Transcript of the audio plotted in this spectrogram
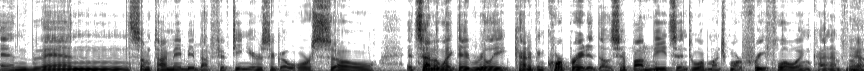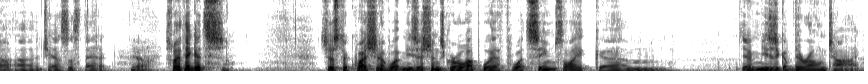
And then, sometime maybe about 15 years ago or so, it sounded like they really kind of incorporated those hip hop beats into a much more free flowing kind of Yeah. uh, uh, jazz aesthetic. Yeah. So I think it's it's just a question of what musicians grow up with, what seems like um, you know, music of their own time.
